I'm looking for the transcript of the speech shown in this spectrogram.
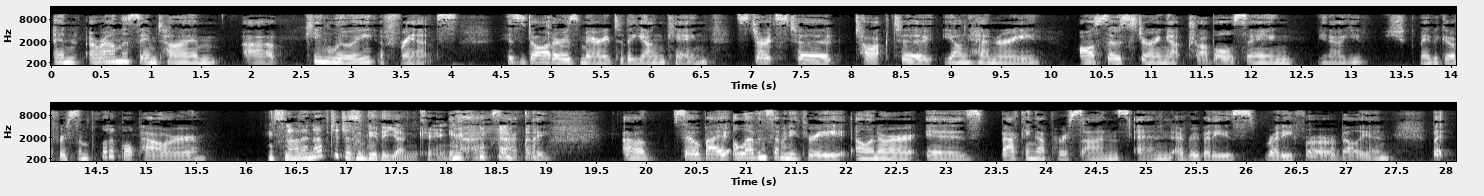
And around the same time, uh, King Louis of France, his daughter is married to the young king, starts to talk to young Henry, also stirring up trouble, saying, you know, you should maybe go for some political power. It's not enough to just be the young king. Yeah, exactly. uh, so by 1173, Eleanor is backing up her sons and everybody's ready for a rebellion. But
